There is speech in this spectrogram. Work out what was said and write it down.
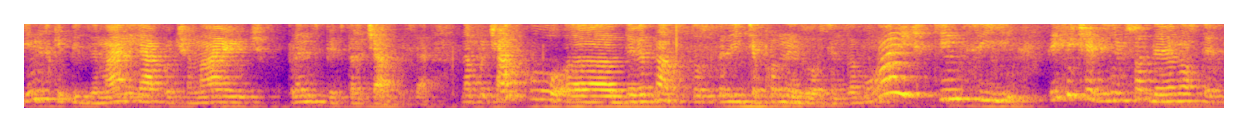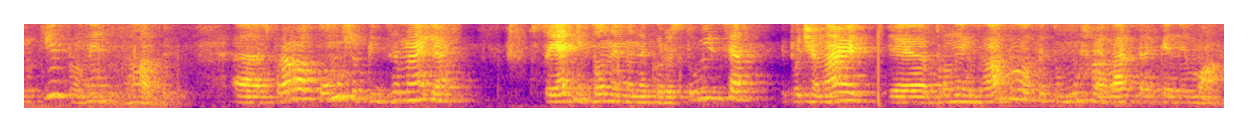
вінницькі підземелля починають в принципі втрачатися. На початку е, 19 століття про них зовсім забувають. В кінці 1890-х років про них згадують. Е, Справа в тому, що підземелля стоять, ніхто ними не користується і починають е, про них згадувати, тому що електрики нема.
